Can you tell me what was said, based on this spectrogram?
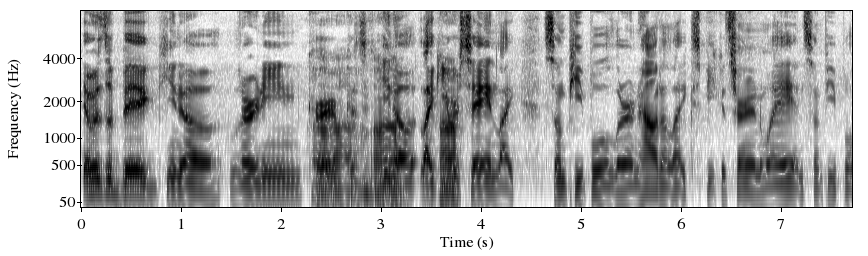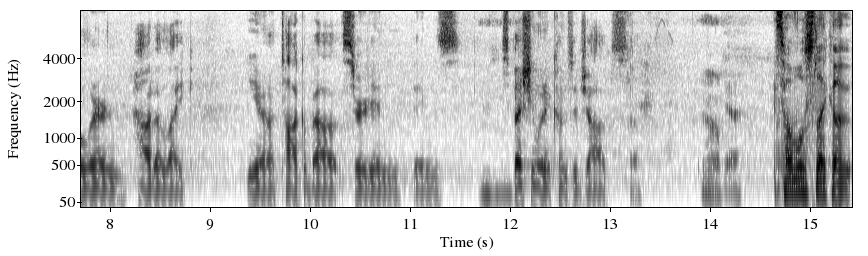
it was a big, you know, learning curve because Uh, you uh, know, like you uh. were saying, like some people learn how to like speak a certain way, and some people learn how to like, you know, talk about certain things, especially when it comes to jobs. So Yeah. yeah, it's almost like a,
